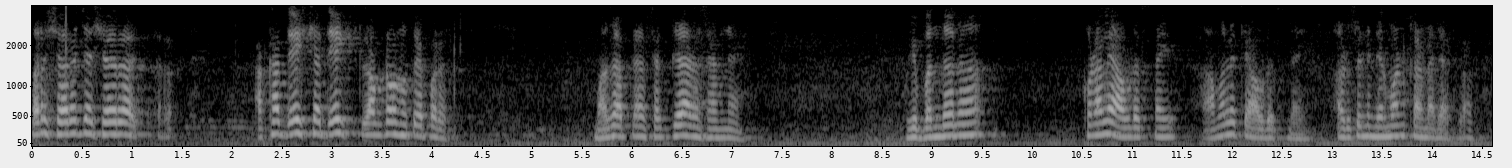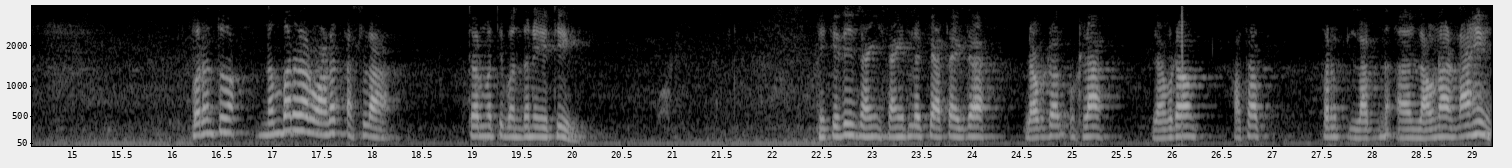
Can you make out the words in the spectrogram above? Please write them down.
परत शहराच्या शहरा अख्खा देशच्या देश लॉकडाऊन होतोय परत. माझं आपल्याला सगळ्यांना सांगणं आहे. हे बंधनं कोणालाही आवडत नाही आम्हाला ते आवडत नाही. अडचणी निर्माण करणारे असतात. परंतु नंबर जर वाढत असला तर मग ती बंधनं येतील. मी किती सांग सांगितलं की आता एकदा लॉकडाऊन उठला. लॉकडाऊन असाच परत लावणार नाही.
